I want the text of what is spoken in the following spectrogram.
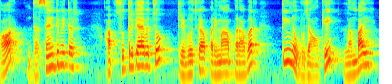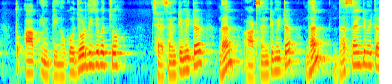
और दस सेंटीमीटर। अब सूत्र क्या है बच्चों? त्रिभुज का परिमाप बराबर तीनों भुजाओं की लंबाई। तो आप इन तीनों को जोड़ दीजिए बच्चों। छः सेंटीमीटर, धन आठ सेंटीमीटर, धन दस सेंटीमीटर।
